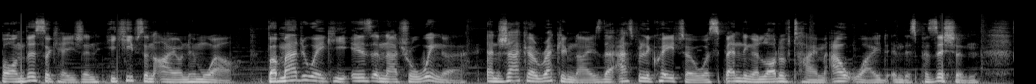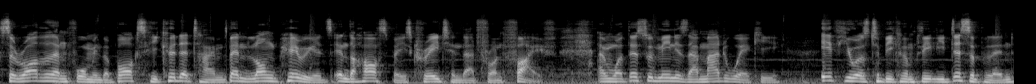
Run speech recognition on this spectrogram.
But on this occasion, he keeps an eye on him well. But Madueke is a natural winger, and Xhaka recognized that Azpilicueta was spending a lot of time out wide in this position, so rather than forming the box, he could at times spend long periods in the half space creating that front five. And what this would mean is that Madueke if he was to be completely disciplined,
